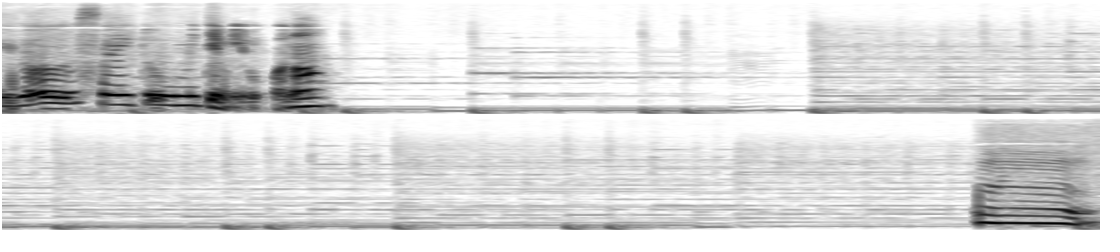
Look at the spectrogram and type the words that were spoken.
違うサイトを見てみようかな。うん。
